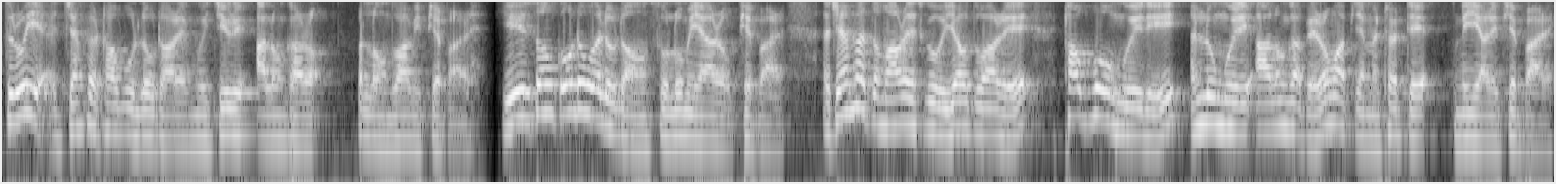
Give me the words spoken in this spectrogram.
သူတို့ရဲ့အကြံဖက်ထောက်ဖို့လုပ်ထားတဲ့ငွေကြေးတွေအားလုံးကတော့ပလုံသွားပြီဖြစ်ပါတယ်။ရေဆုံးကုန်းတဝက်လို့တောင်ဆိုလို့မရတော့ဖြစ်ပါတယ်။အကြမ်းဖက်သမားတွေစကိုရောက်သွားတဲ့ထောက်ပို့ငွေတွေအလှငွေတွေအားလုံးကဘယ်တော့မှပြန်မထွက်တဲ့နေရာတွေဖြစ်ပါတယ်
